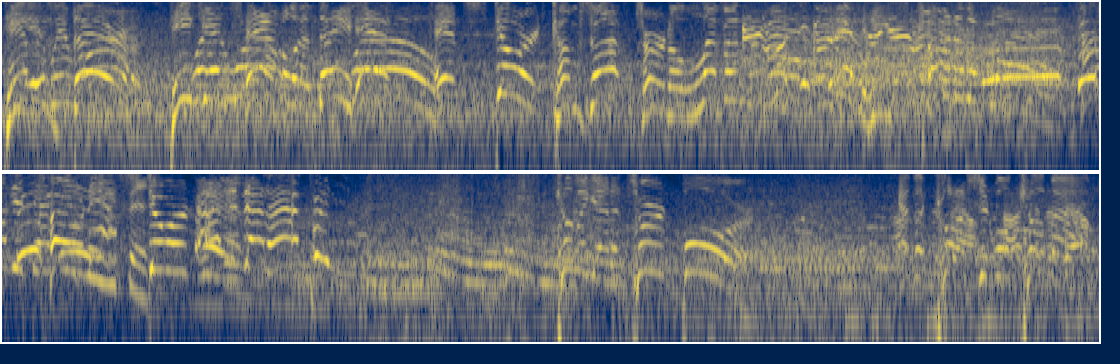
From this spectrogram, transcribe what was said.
he Hamlin is there. wide. He gets whoa. Hamlin. They Whoa. hit. And Stewart comes off turn 11. And he's coming to the flag. How did Tony happen? Stewart How did wins. that happen? Coming out of turn four. And the caution will come out.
